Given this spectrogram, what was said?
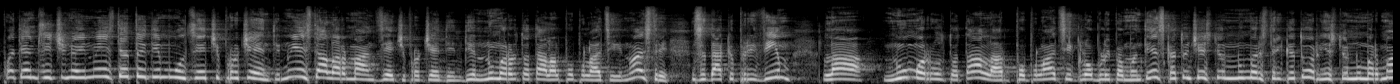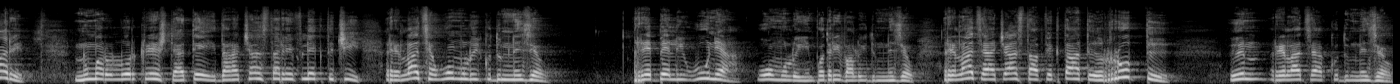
Poate am zice noi, nu este atât de mult 10%, nu este alarmant 10% din numărul total al populației noastre, însă dacă privim la numărul total al populației globului pământesc, atunci este un număr strigător, este un număr mare. Numărul lor crește, atei, dar aceasta reflectă ce? Relația omului cu Dumnezeu. Rebeliunea omului împotriva lui Dumnezeu. Relația aceasta afectată, ruptă în relația cu Dumnezeu.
